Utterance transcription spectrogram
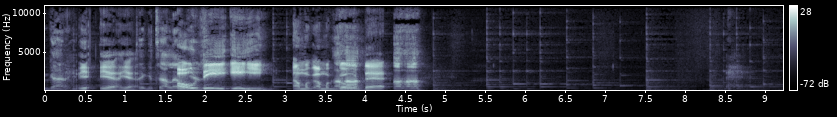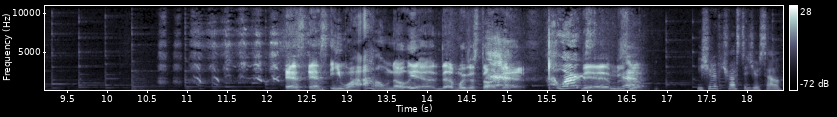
You got it. y- Yeah, yeah. Take your time. O D E. I'm gonna I'm gonna go Uh-huh. with that. Uh huh. S S E Y. I don't know. Yeah, I'm gonna just start there. That works. Yeah, I'm just Yeah. gonna- You should have trusted yourself.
